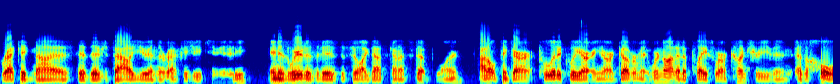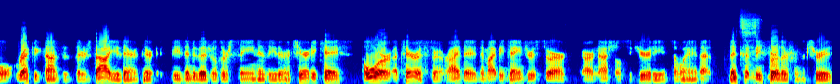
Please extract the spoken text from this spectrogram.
recognize that there's value in the refugee community. And as weird as it is to feel like that's kind of step one, I don't think our politically our you know our government we're not at a place where our country even as a whole recognizes there's value there. There these individuals are seen as either a charity case or a terrorist threat, right? They they might be dangerous to our, our national security in some way. And that that it's, couldn't be further from the truth.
